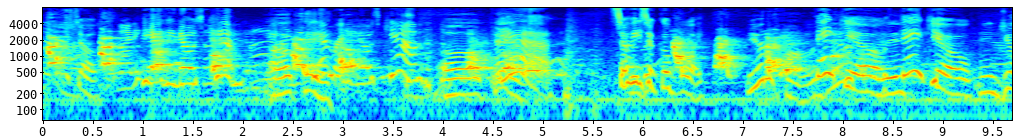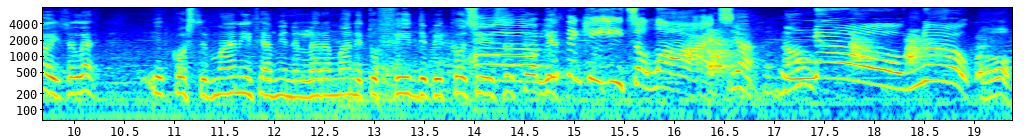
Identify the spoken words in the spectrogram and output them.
Special. Yeah, he knows Kim. Okay. Remember, he knows Kim. Okay. Yeah. So he's a good boy. Beautiful. Thank beautiful. you. Thank you. Enjoy. It's a lot. It costs money. I mean, a lot of money to feed because he's Oh, too you think he eats a lot? Yeah. No. No, no. Oh.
